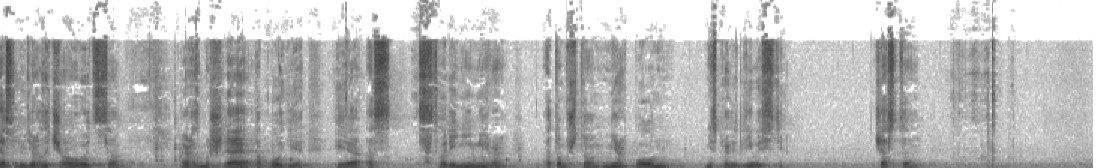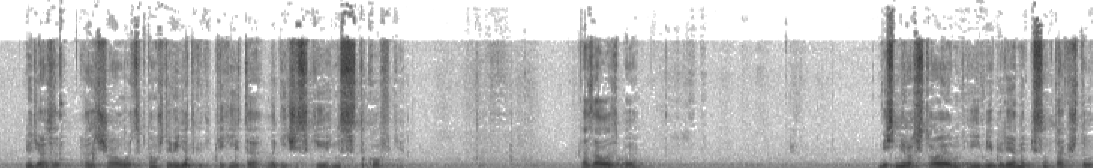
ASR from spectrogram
Часто люди разочаровываются, размышляя о Боге и о сотворении мира, о том, что мир полон несправедливости, часто люди разочаровываются, потому что видят какие-то логические несостыковки. Казалось бы, весь мир устроен, и Библия написана так, что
